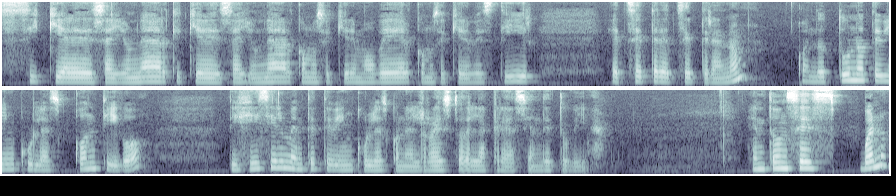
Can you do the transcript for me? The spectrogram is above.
si quiere desayunar, qué quiere desayunar, cómo se quiere mover, cómo se quiere vestir, etcétera, etcétera, ¿no? Cuando tú no te vinculas contigo, difícilmente te vinculas con el resto de la creación de tu vida. Entonces, bueno,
